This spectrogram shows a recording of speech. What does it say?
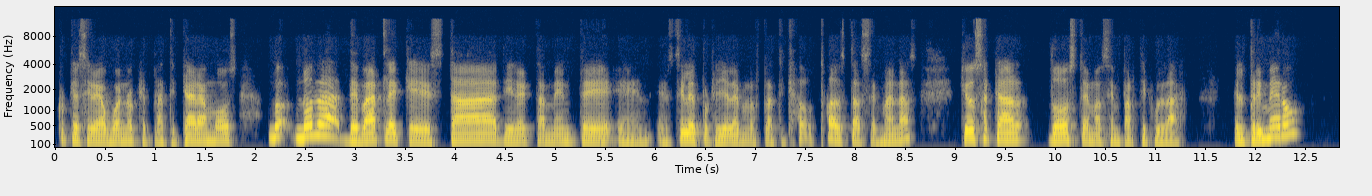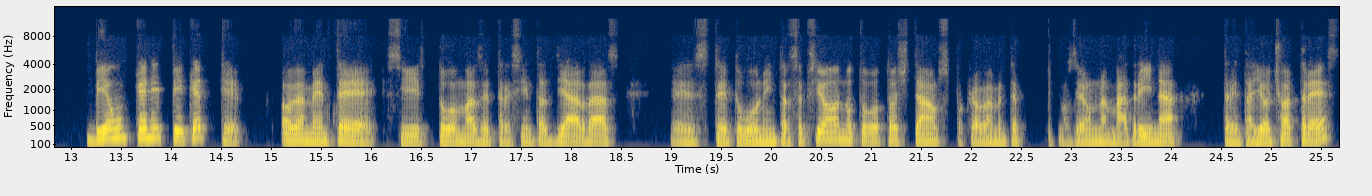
creo que sería bueno que platicáramos, no, no de Butler que está directamente en, en porque ya le hemos platicado todas estas semanas, quiero sacar dos temas en particular. El primero, vi a un Kenny Pickett que obviamente sí tuvo más de 300 yardas, este, tuvo una intercepción, no tuvo touchdowns, porque obviamente nos dieron una madrina 38 a 3.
